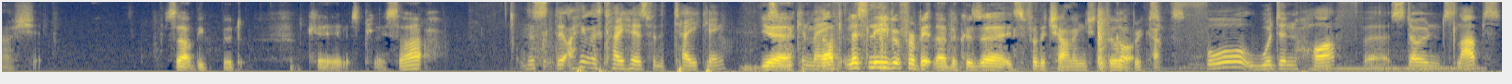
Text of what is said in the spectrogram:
Oh shit. so that'd be good. Okay, let's place that. This, I think this clay here is for the taking. Yeah, we can make- uh, let's leave it for a bit though because uh, it's for the challenge to I've build a brick house. four wooden half uh, stone slabs.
